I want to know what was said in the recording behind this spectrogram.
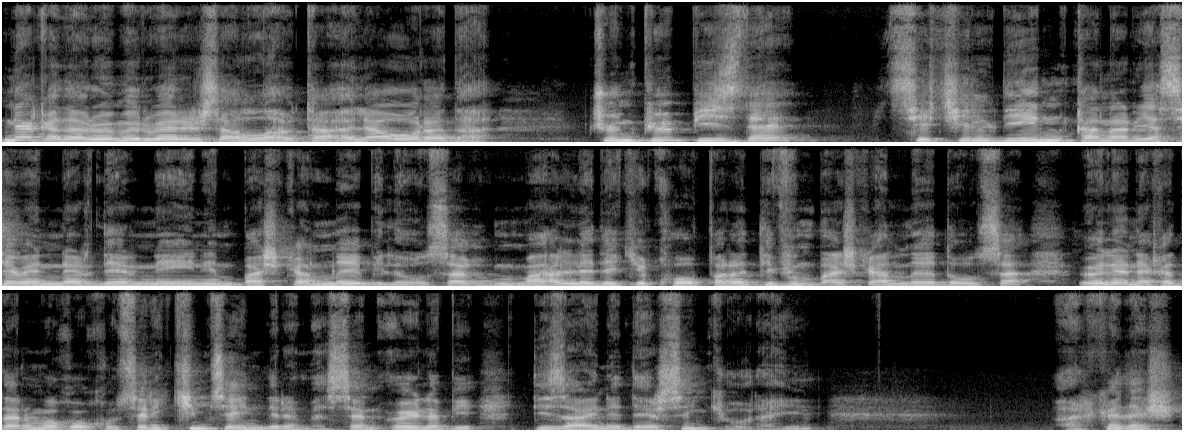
ne kadar ömür verirse Allahu Teala orada. Çünkü bizde seçildiğin Kanarya Sevenler Derneği'nin başkanlığı bile olsa, mahalledeki kooperatifin başkanlığı da olsa ölene kadar mokoku. Seni kimse indiremez. Sen öyle bir dizayn edersin ki orayı. Arkadaş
